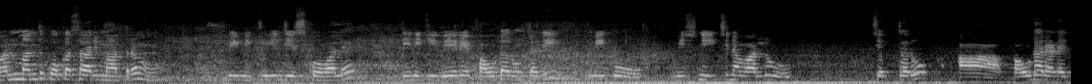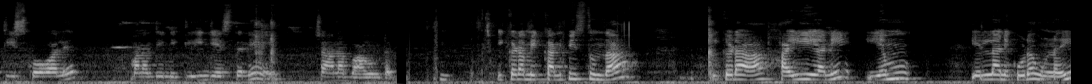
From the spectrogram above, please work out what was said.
వన్ మంత్కి ఒకసారి మాత్రం దీన్ని క్లీన్ చేసుకోవాలి. దీనికి వేరే పౌడర్ ఉంటుంది. మీకు మిషన్ ఇచ్చిన వాళ్ళు చెప్తారు. ఆ పౌడర్ అనేది తీసుకోవాలి. మనం దీన్ని క్లీన్ చేస్తేనే చాలా బాగుంటుంది. ఇక్కడ మీకు కనిపిస్తుందా? ఇక్కడ హై అని ఎం ఎల్ అని కూడా ఉన్నాయి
